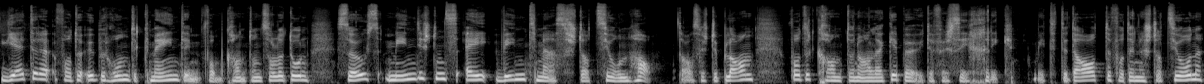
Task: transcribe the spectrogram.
jeder der über 100 Gemeinden vom Kanton Solothurn soll es mindestens eine Windmessstation haben. Das ist der Plan der kantonalen Gebäudeversicherung. Mit den Daten von diesen Stationen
